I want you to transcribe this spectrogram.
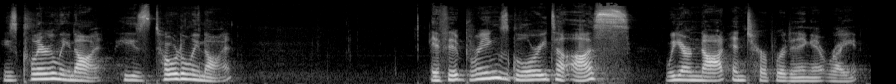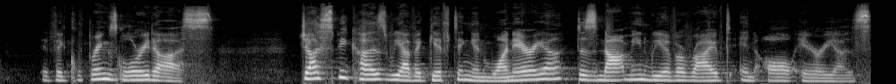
He's clearly not. He's totally not. If it brings glory to us, we are not interpreting it right. If it brings glory to us, just because we have a gifting in one area does not mean we have arrived in all areas.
